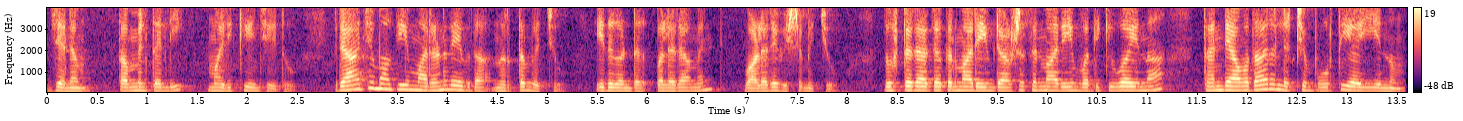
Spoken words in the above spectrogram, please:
ജനം തമ്മിൽ തല്ലി മരിക്കുകയും ചെയ്തു. രാജ്യമാകെ മരണദേവത നൃത്തം വെച്ചു. ഇത് കണ്ട് ബലരാമൻ വളരെ വിഷമിച്ചു. ദുഷ്ടരാജാക്കന്മാരെയും രാക്ഷസന്മാരെയും വധിക്കുക എന്ന തന്റെ അവതാര ലക്ഷ്യം പൂർത്തിയായി എന്നും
